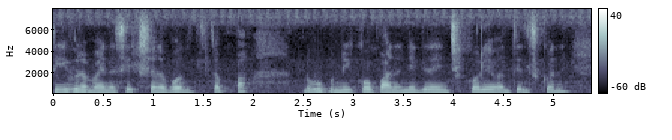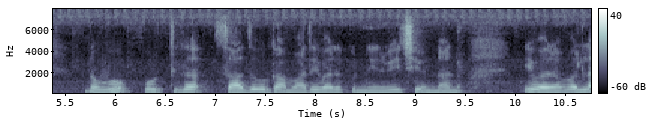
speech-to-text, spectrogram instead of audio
తీవ్రమైన శిక్షణ పొందితే తప్ప నువ్వు నీ కోపాన్ని నిగ్రహించుకోలేవని తెలుసుకొని నువ్వు పూర్తిగా సాధువుగా మారే వరకు నేను వేచి ఉన్నాను. ఈ వరం వల్ల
